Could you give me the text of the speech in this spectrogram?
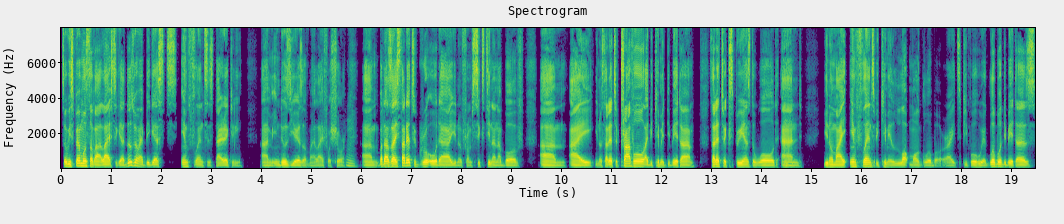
so we spent most of our lives together. Those were my biggest influences directly. Um, in those years of my life for sure. Mm. Um, but as I started to grow older, you know, from 16 and above, um, I, you know, started to travel. I became a debater started to experience the world and you know my influence became a lot more global right people who were global debaters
